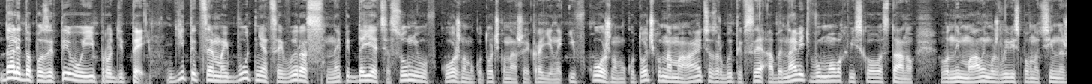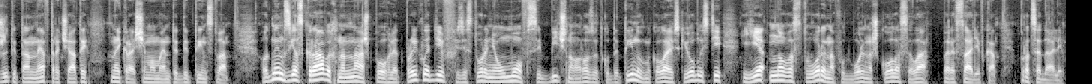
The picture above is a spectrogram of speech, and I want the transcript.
Далі до позитиву і про дітей. Діти це майбутнє, цей вираз не піддається сумніву в кожному куточку нашої країни, і в кожному куточку намагаються зробити все, аби навіть в умовах військового стану вони мали можливість повноцінно жити та не втрачати найкращі моменти дитинства. Одним з яскравих, на наш погляд, прикладів зі створення умов всебічного розвитку дитини в Миколаївській області є новостворена футбольна школа села Пересадівка. Про це далі.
